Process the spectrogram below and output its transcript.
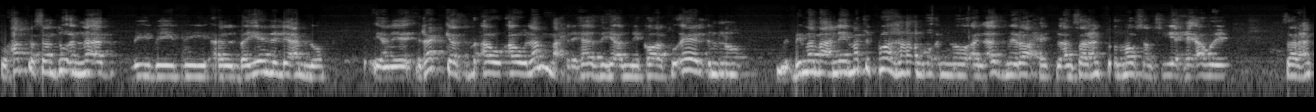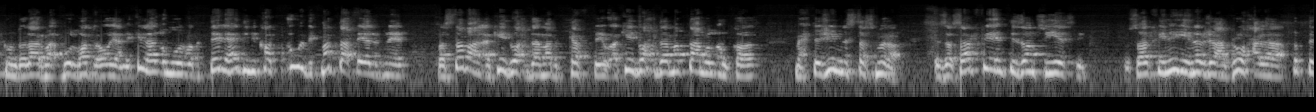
وحتى صندوق النقد بالبيان اللي عمله يعني ركز أو أو لمح لهذه النقاط وقال إنه بما معناه ما تتوهموا إنه الأزمة راحت لأن صار عندكم موسم سياحي قوي صار عندكم دولار مقبول وضعه يعني كل هالأمور وبالتالي هذه نقاط قوة بيتمتع فيها لبنان. بس طبعا أكيد وحدة ما بتكفي وأكيد وحدة ما بتعمل إنقاذ محتاجين نستثمرها. إذا صار في انتظام سياسي وصار في نية نرجع نروح على خطة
